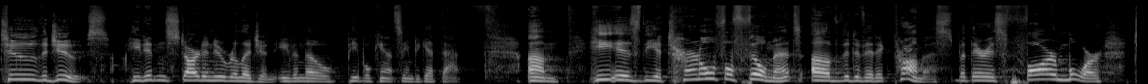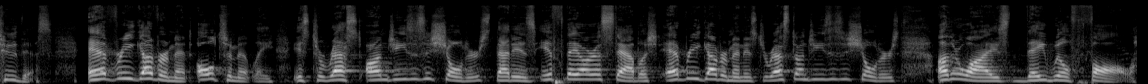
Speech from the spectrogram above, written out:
to the Jews. He didn't start a new religion, even though people can't seem to get that. Um, he is the eternal fulfillment of the Davidic promise, but there is far more to this. Every government ultimately is to rest on Jesus' shoulders. That is, if they are established, every government is to rest on Jesus' shoulders. Otherwise, they will fall.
